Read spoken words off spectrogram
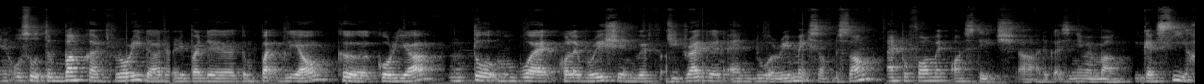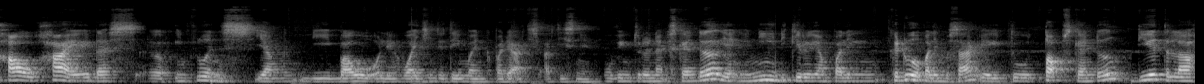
and also terbangkan Florida daripada tempat beliau ke Korea untuk membuat collaboration with G-Dragon and do a remix of the song and perform it on stage. Uh, dekat sini memang you can see how high does uh, influence yang dibawa oleh YG Entertainment kepada artis-artisnya. Moving to the next scandal yang ini dikira yang paling kedua paling besar iaitu top scandal scandal dia telah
